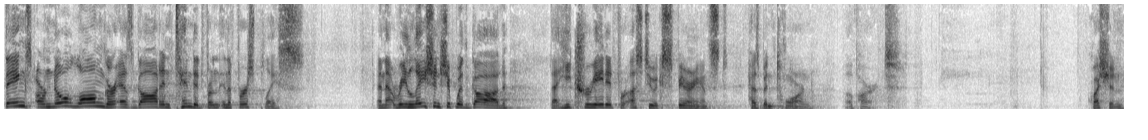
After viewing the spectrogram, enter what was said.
things are no longer as God intended from in the first place. And that relationship with God that He created for us to experience has been torn apart. Question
